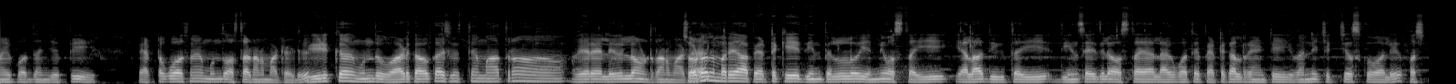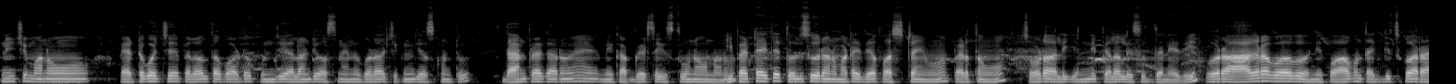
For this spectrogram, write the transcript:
అయిపోద్ది అని చెప్పి పెట్ట కోసమే ముందు వస్తాడనమాట వీడు. వీడికి కాదు ముందు వాడికి అవకాశం ఇస్తే మాత్రం వేరే లెవెల్లో ఉంటుంది అనమాట చూడాలి మరి ఆ పెట్టకి దీని పిల్లలు ఎన్ని వస్తాయి ఎలా దిగుతాయి దీని సైజులో వస్తాయా లేకపోతే పెట్ట కలర్ ఏంటి ఇవన్నీ చెక్ చేసుకోవాలి. ఫస్ట్ నుంచి మనం పెట్టకొచ్చే పిల్లలతో పాటు పుంజి ఎలాంటివి వస్తున్నాయని కూడా చెకింగ్ చేసుకుంటూ దాని ప్రకారమే మీకు అప్డేట్స్ ఇస్తూనే ఉన్నాను. ఈ పెట్ట అయితే తొలిసూరు అనమాట ఇదే ఫస్ట్ టైం పెడతాము. చూడాలి ఎన్ని పిల్లలు ఇస్తుంది అనేది ఓరా ఆగరా బాబు నీ కోపం తగ్గించుకోరా.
